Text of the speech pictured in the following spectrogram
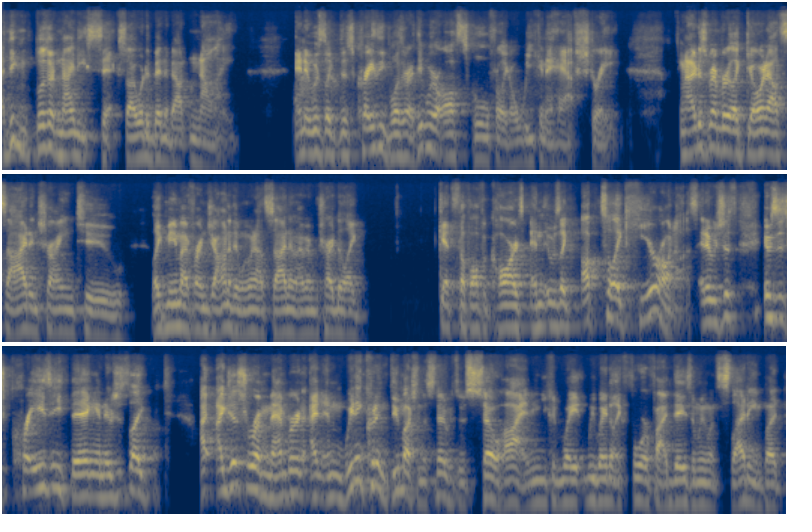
I think blizzard of 96. So I would have been about nine. And it was like this crazy blizzard. I think we were off school for like a week and a half straight. And I just remember like going outside and trying to, like me and my friend Jonathan, we went outside and I remember trying to like get stuff off of cars and it was like up to like here on us and it was just it was this crazy thing and it was just like I, I just remembered and, and we didn't couldn't do much in the snow because it was so high. I mean, you could wait, we waited like four or five days and we went sledding, but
